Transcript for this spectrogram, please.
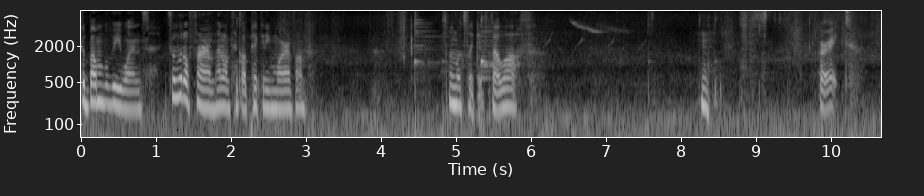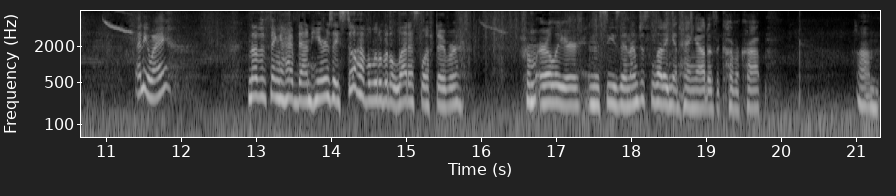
the bumblebee ones. It's a little firm. I don't think I'll pick any more of them. This one looks like it fell off. Hmm. All right. Anyway, another thing I have down here is I still have a little bit of lettuce left over from earlier in the season. I'm just letting it hang out as a cover crop. Um,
